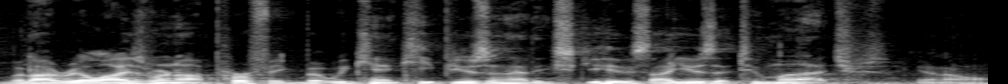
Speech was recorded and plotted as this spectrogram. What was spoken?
But I realize we're not perfect, but we can't keep using that excuse. I use it too much, you know.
